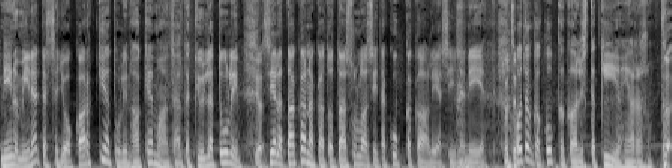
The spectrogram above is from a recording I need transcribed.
Niin no minä tässä jo karkkia tulin hakemaan täältä. Kyllä tulin. Jo. Siellä takana katsotaan, sulla on sitä kukkakaalia siinä niin, että Mut se- otanko kukkakaalista kiinni, Jarasu? To,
